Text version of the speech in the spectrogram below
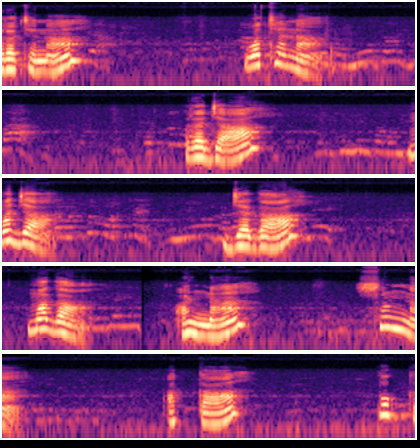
ರಚನಾ ವಚನ ರಜಾ ಮಜಾ ಜಗ ಮಗ ಅಣ್ಣ ಸುಣ್ಣ ಅಕ್ಕ ಪುಕ್ಕ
